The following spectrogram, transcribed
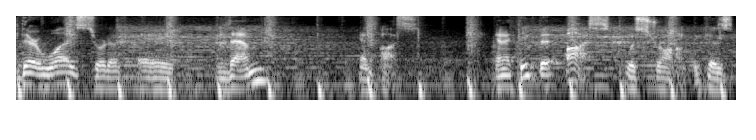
there was sort of a them and us. And I think that us was strong because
